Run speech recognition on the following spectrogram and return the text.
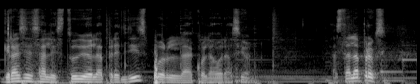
Gracias al estudio del aprendiz por la colaboración. Hasta la próxima.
